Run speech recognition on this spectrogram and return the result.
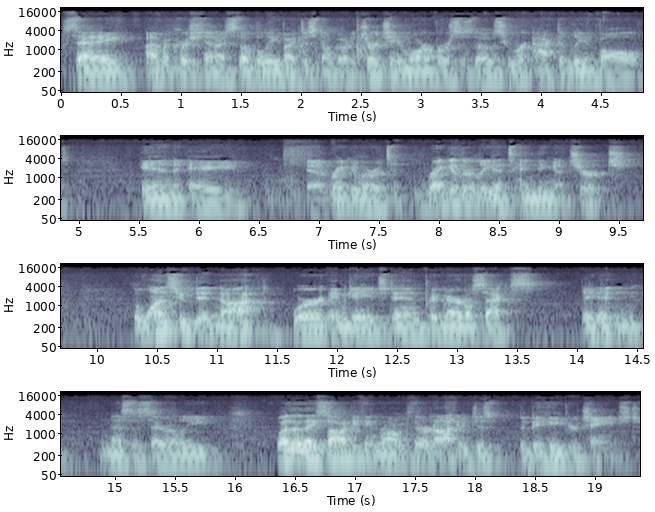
say, I'm a Christian, I still believe, I just don't go to church anymore, versus those who were actively involved in a, a regular regularly attending a church. The ones who did not were engaged in premarital sex. They didn't necessarily whether they saw anything wrong with it or not, it just the behavior changed,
